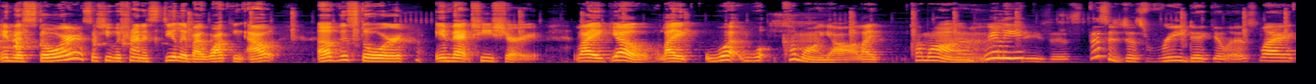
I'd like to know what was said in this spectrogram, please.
in the store. So she was trying to steal it by walking out of the store in that t-shirt. Like, yo, like what, what come on, y'all. Like, come on. Really? Jesus, this is just ridiculous. Like,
